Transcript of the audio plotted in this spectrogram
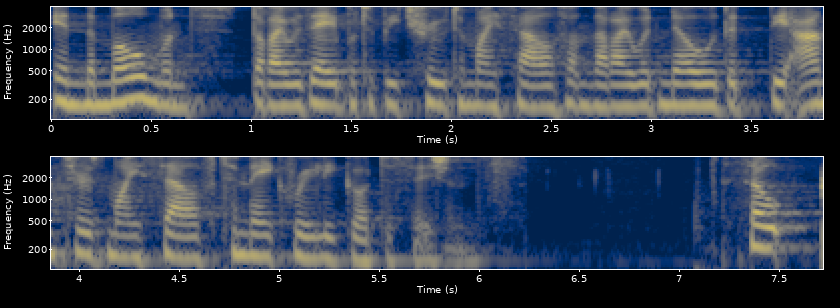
in the moment that I was able to be true to myself and that I would know that the answers myself to make really good decisions. So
